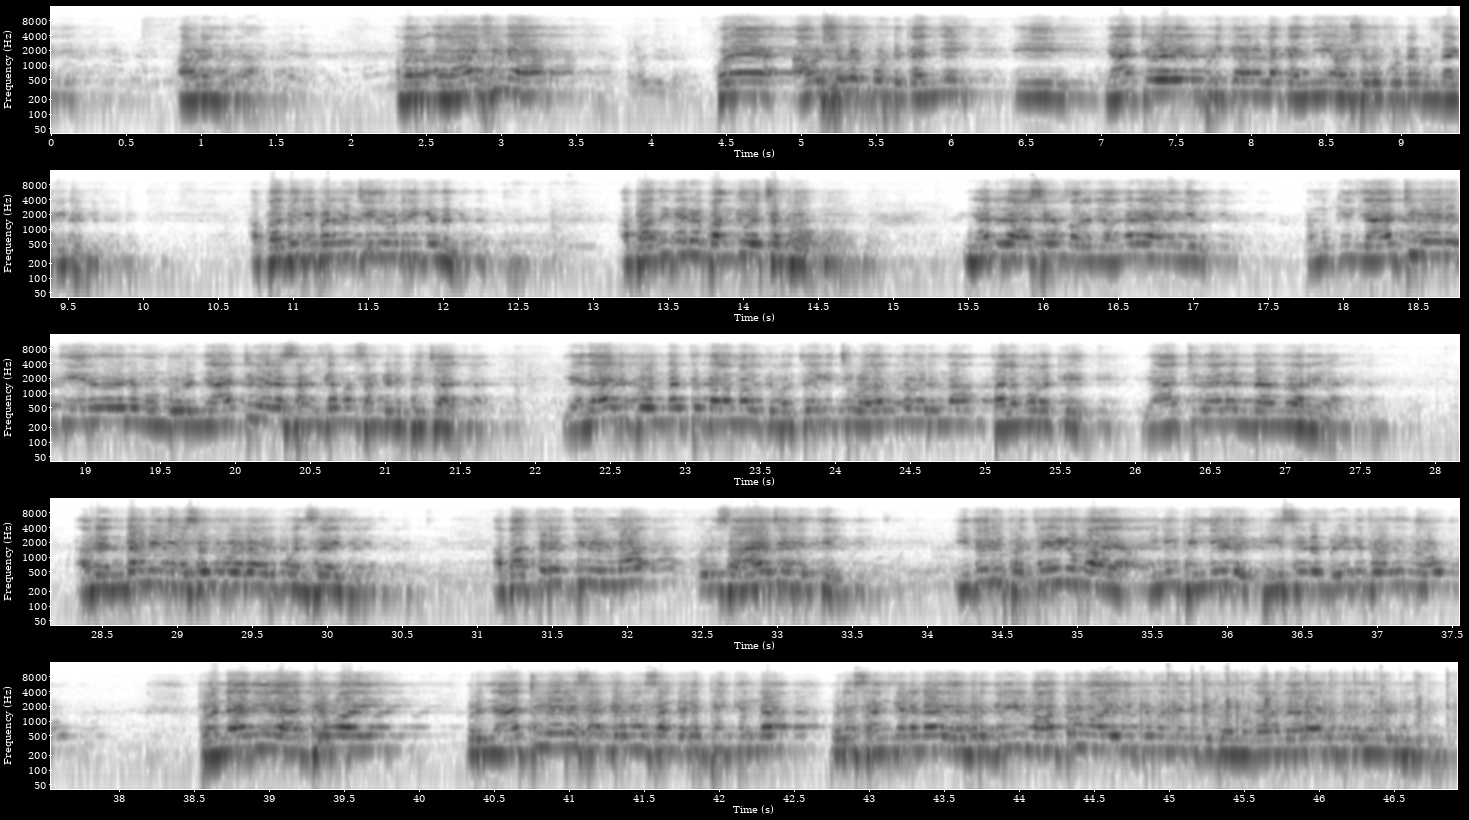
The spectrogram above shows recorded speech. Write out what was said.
അവിടെ ഉണ്ട്. ആ. അപ്പൊ റാഫിന കുറെ ഔഷധക്കൂട്ട് കഞ്ഞി ഈ ഞാറ്റുവേളയിൽ പിടിക്കാനുള്ള കഞ്ഞി ഔഷധക്കൂട്ടൊക്കെ ഉണ്ടാക്കിയിട്ടുണ്ട്. അപ്പൊ അത് വിപണനം ചെയ്തുകൊണ്ടിരിക്കുന്നുണ്ട്. അപ്പൊ അതിങ്ങനെ പങ്കുവെച്ചപ്പോ ഞാനൊരു ആശയം പറഞ്ഞു. അങ്ങനെയാണെങ്കിൽ നമുക്ക് ഞാറ്റുവേല തീരുന്നതിന് മുമ്പ് ഒരു ഞാറ്റുവേല സംഗമം സംഘടിപ്പിച്ചാൽ ഏതായാലും ഇപ്പൊ ഇന്നത്തെ തലമുറയ്ക്ക് പ്രത്യേകിച്ച് വളർന്നു വരുന്ന തലമുറയ്ക്ക് ഞാറ്റുവേല എന്താണെന്ന് അറിയില്ല. അവരെന്താണ് ഈ ദിവസം എന്ന് പോലും അവർക്ക് മനസ്സിലായിട്ടില്ല. അപ്പൊ അത്തരത്തിലുള്ള ഒരു സാഹചര്യത്തിൽ ഇതൊരു പ്രത്യേകമായ ഇനി പിന്നീട് പി സിയുടെ എനിക്ക് തോന്നുന്നു. പൊന്നാനിയിൽ ആദ്യമായി ഒരു ഞാറ്റുവേല സംഗമം സംഘടിപ്പിക്കുന്ന ഒരു സംഘടന എവർഗ്രീൻ മാത്രമായിരിക്കുമെന്ന് എനിക്ക് തോന്നുന്നു. കാരണം വേറെ ആരും കൂടെ സംഘടിപ്പിച്ചിട്ടില്ല.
